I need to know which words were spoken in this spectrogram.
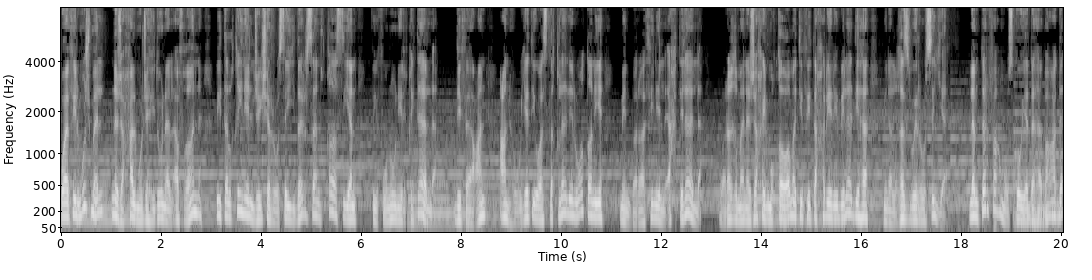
وفي المجمل نجح المجاهدون الأفغان في تلقين الجيش الروسي درسا قاسيا في فنون القتال دفاعا عن هوية واستقلال الوطن من براثن الاحتلال ورغم نجاح المقاومة في تحرير بلادها من الغزو الروسي لم ترفع موسكو يدها بعد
